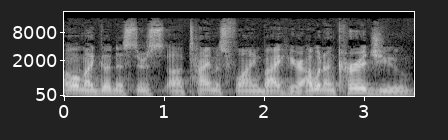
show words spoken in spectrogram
Oh my goodness, there's uh, time is flying by here. I would encourage you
